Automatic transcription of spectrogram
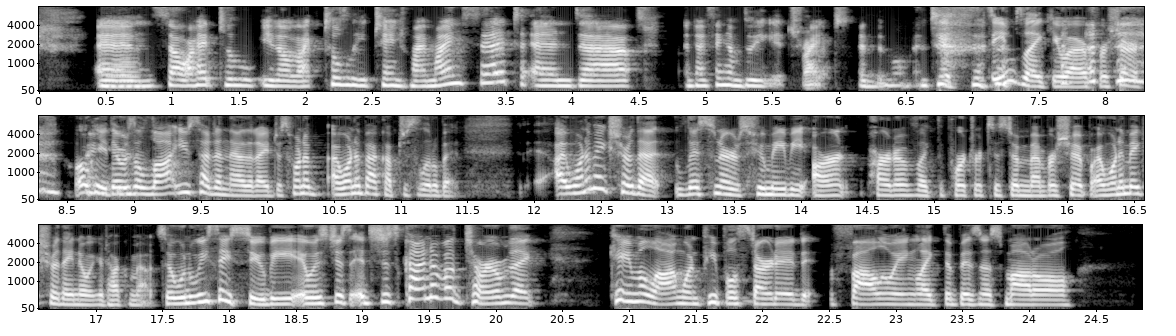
And yeah. so I had to, you know, like totally change my mindset and, uh, and I think I'm doing it right at the moment. it seems like you are for sure. Okay, there was a lot you said in there that I just want to I want to back up just a little bit. I want to make sure that listeners who maybe aren't part of like the portrait system membership, I want to make sure they know what you're talking about. So when we say Subi, it was just it's just kind of a term that came along when people started following like the business model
